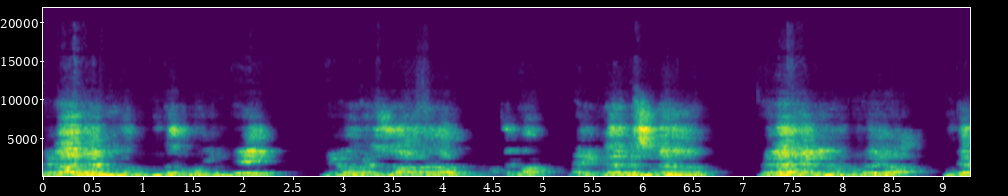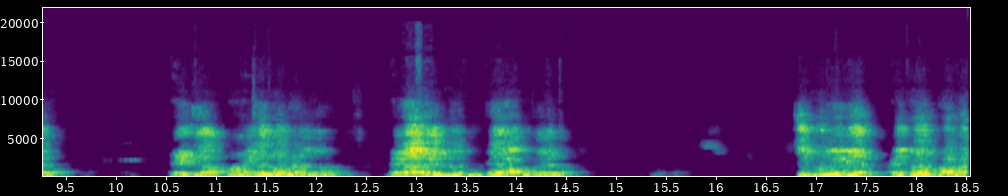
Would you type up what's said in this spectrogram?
మెగా ఫ్యాన్ నువ్వు పుట్టుకకు పోయి ఉంటే నేను ఎవరు పట్టించుకోవాలని కాదు. చెప్పు డైరెక్ట్గా ప్రశ్న అడుగుతున్నాను మెగా ఫ్యాన్ నువ్వు పుట్టలేదా పుట్టావా డైరెక్ట్గా మా ఐకాన్ బాబు అడుగుతున్నాం మెగా ఫ్యాన్లో పుట్టావా పుట్టలేదా చెప్పు మీడియా ఐకాన్ బాబు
